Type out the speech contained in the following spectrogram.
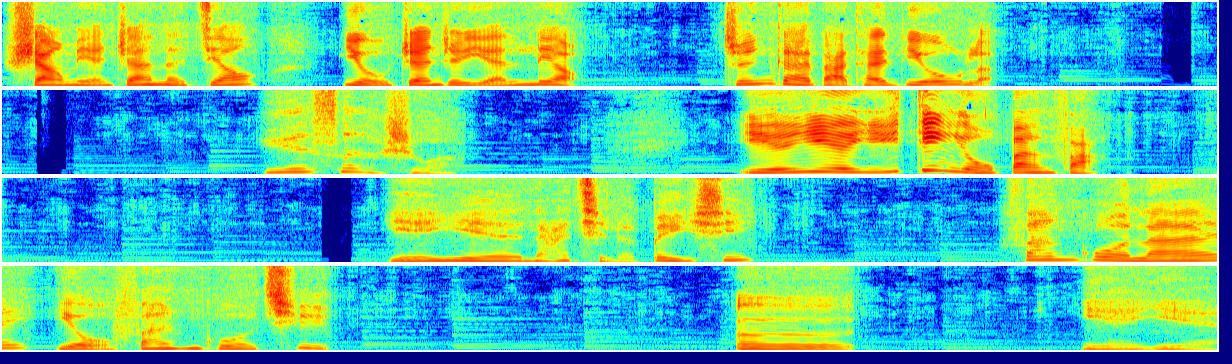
上面沾了胶，又沾着颜料，真该把它丢了。”约瑟说：“爷爷一定有办法。爷爷拿起了背心，翻过来又翻过去。呃，爷爷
